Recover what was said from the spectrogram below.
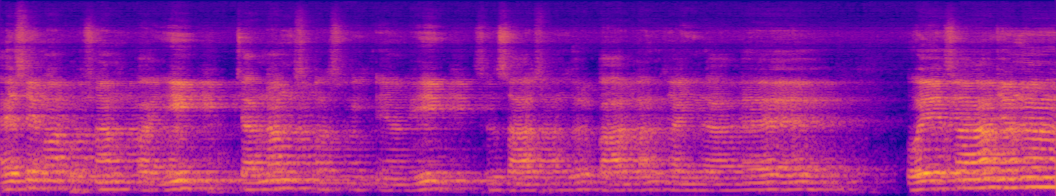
ਐਸੇ ਮਹਾਂਪੁਰਸ਼ਾਂ ਨੂੰ ਭਾਈ ਚਰਨਾਂ ਨੂੰ ਸਪਰਸ਼ ਕੀਤਿਆਂ ਵੀ ਸੰਸਾਰ ਸਮੁੰਦਰ ਪਾਰ ਲੰਘ ਜਾਂਦਾ ਹੈ। ਓਏ ਸਾਜਨ,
